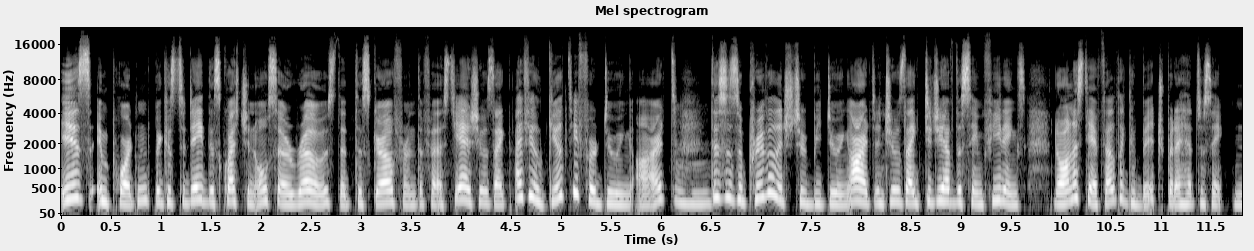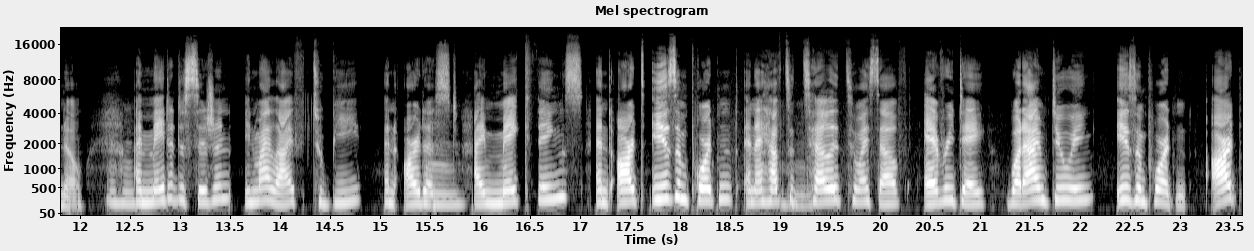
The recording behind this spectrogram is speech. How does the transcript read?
is important because today this question also arose that this girl from the first year, she was like, I feel guilty for doing art Mhm. this is a privilege to be doing art. And she was like, Did you have the same feelings? And honestly, I felt like a bitch, but I had to say no. Mhm. I made a decision in my life to be an artist. Mm. I make things, and art is important, and I have Mhm. to tell it to myself every day what I'm doing is important. Art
